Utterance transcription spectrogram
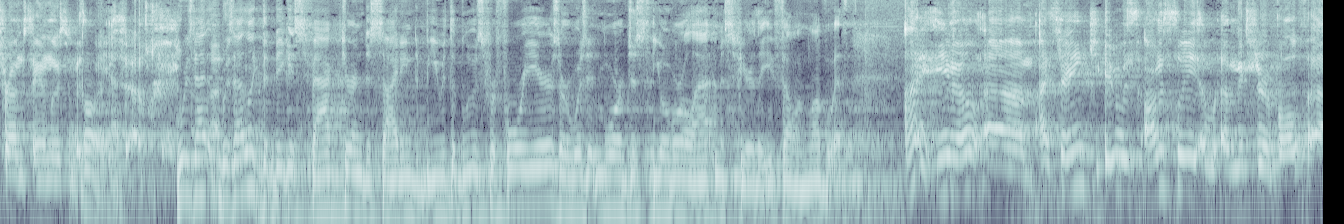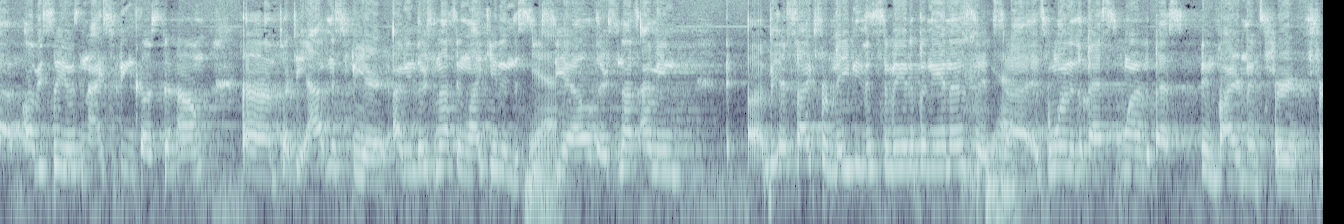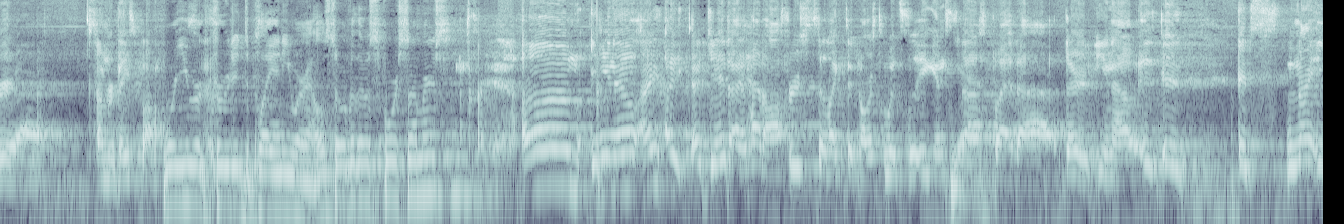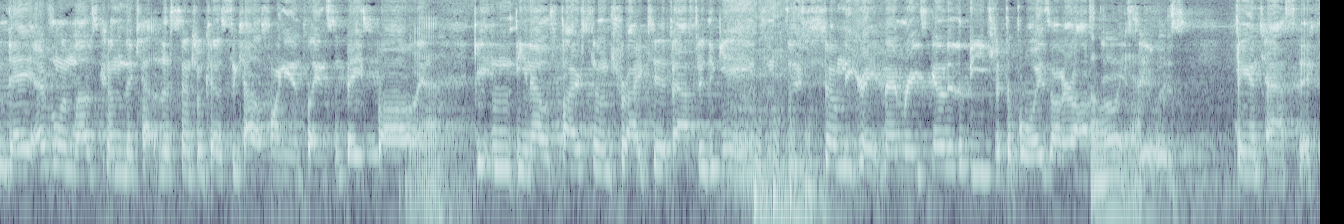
from San Luis Obispo. Oh, yeah. So, was that was that like the biggest factor in deciding to be with the Blues for four years, or was it more of just the overall atmosphere that you fell in love with? I, you know, um, I think it was honestly a, a mixture of both. Uh, obviously, it was nice being close to home, um, but the atmosphere. I mean, there's nothing like it in the CCL. Yeah. There's not. I mean, uh, aside from maybe the Savannah Bananas, it's yeah. uh, it's one of the best one of the best environments for for. Uh, summer baseball. Were you recruited to play anywhere else over those four summers? Um, you know, I, I, I did. I had offers to like the Northwoods League and stuff, yeah. but uh, they're you know it, it it's night and day. Everyone loves coming to the Central Coast of California and playing some baseball yeah. and getting, you know, Firestone tri-tip after the games. there's so many great memories going to the beach with the boys on our off oh, days. Yeah. It was fantastic.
